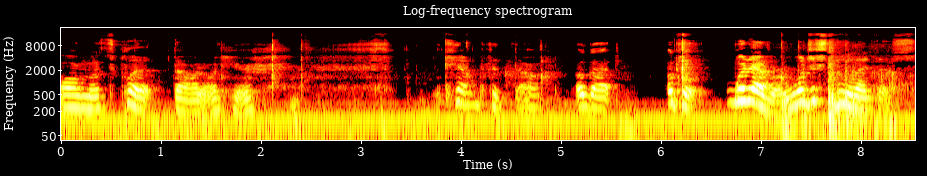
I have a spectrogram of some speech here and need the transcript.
um, let's put it down on here. Can't put it down. Oh god. Okay, whatever. We'll just do it like this.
